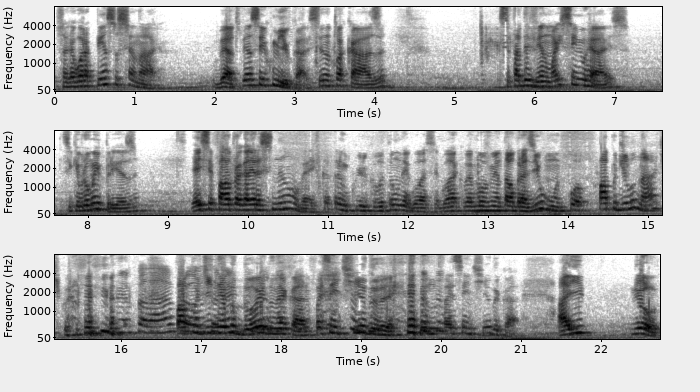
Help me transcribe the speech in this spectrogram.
Só que agora pensa o cenário. Beto, pensa aí comigo, cara. Você na tua casa, você está devendo mais de 100 mil reais você quebrou uma empresa. E aí você fala pra galera assim, não, velho, fica tranquilo que eu vou ter um negócio agora que vai movimentar o Brasil e o mundo. Pô, papo de lunático. papo pronto, de nego né? doido, né, cara? Não faz sentido, velho. não faz sentido, cara. Aí, meu,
